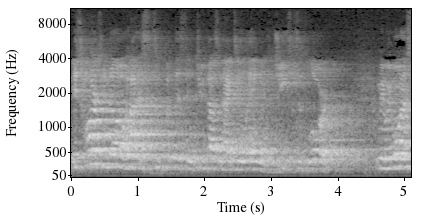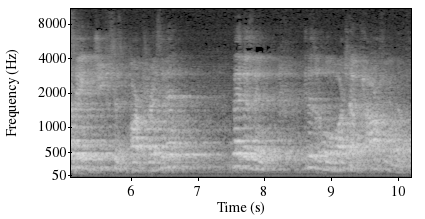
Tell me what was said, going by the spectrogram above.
It's hard to know how to, to put this in 2019 language. Jesus is Lord. I mean, we want to say Jesus is our president. That doesn't, it doesn't hold water. It's not powerful enough.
